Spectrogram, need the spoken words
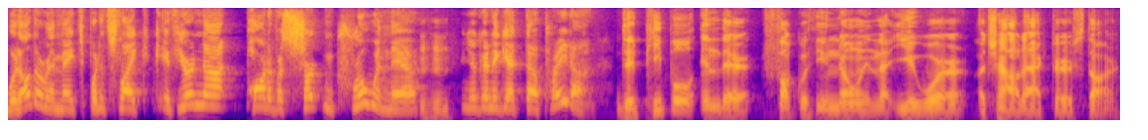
with other inmates, but it's like if you're not part of a certain crew in there, Mm-hmm. you're going to get uh, preyed on. Did people in there fuck with you knowing that you were a child actor star?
